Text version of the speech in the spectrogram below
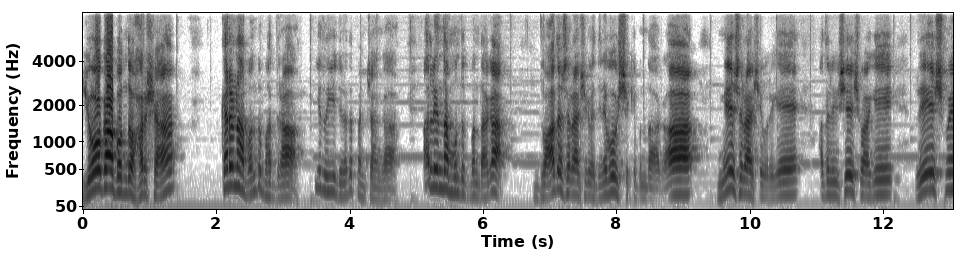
ಯೋಗ ಬಂದು ಹರ್ಷ ಕರ್ಣ ಬಂದು ಭದ್ರ. ಇದು ಈ ದಿನದ ಪಂಚಾಂಗ. ಅಲ್ಲಿಂದ ಮುಂದಕ್ಕೆ ಬಂದಾಗ ದ್ವಾದಶ ರಾಶಿಗಳ ದಿನಭವಿಷ್ಯಕ್ಕೆ ಬಂದಾಗ ಮೇಷರಾಶಿಯವರಿಗೆ ಅದರಲ್ಲಿ ವಿಶೇಷವಾಗಿ ರೇಷ್ಮೆ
